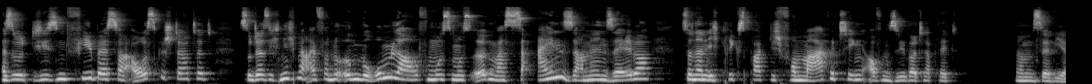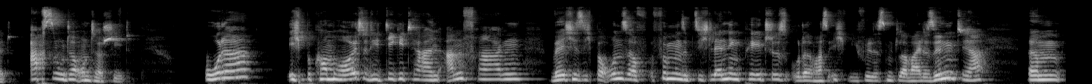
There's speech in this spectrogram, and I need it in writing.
Also die sind viel besser ausgestattet, so dass ich nicht mehr einfach nur irgendwo rumlaufen muss, muss irgendwas einsammeln selber, sondern ich krieg's praktisch vom Marketing auf dem Silbertablett ähm, serviert. Absoluter Unterschied. Oder ich bekomme heute die digitalen Anfragen, welche sich bei uns auf 75 Landingpages oder was ich, wie viel das mittlerweile sind, ja, ähm,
